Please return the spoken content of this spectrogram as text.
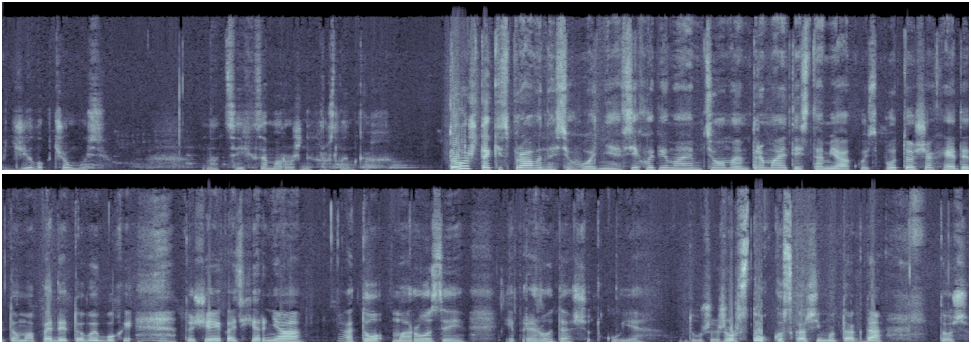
бджілок чомусь на цих заморожених рослинках. Тож такі справи на сьогодні. Всіх обіймаємо цьомаємо, тримайтесь там якось, бо то шахеди, то мопеди, то вибухи, то ще якась херня, а то морози. І природа шуткує дуже жорстоко, скажімо так. Да? Тож,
